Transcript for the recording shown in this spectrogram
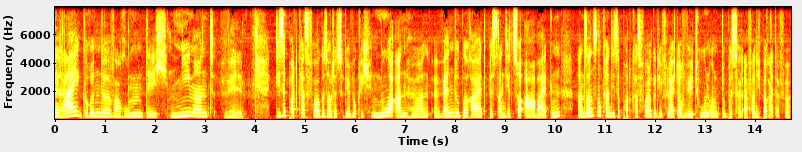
Drei Gründe, warum dich niemand will. Diese Podcast-Folge solltest du dir wirklich nur anhören, wenn du bereit bist, an dir zu arbeiten. Ansonsten kann diese Podcast-Folge dir vielleicht auch wehtun und du bist halt einfach nicht bereit dafür.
